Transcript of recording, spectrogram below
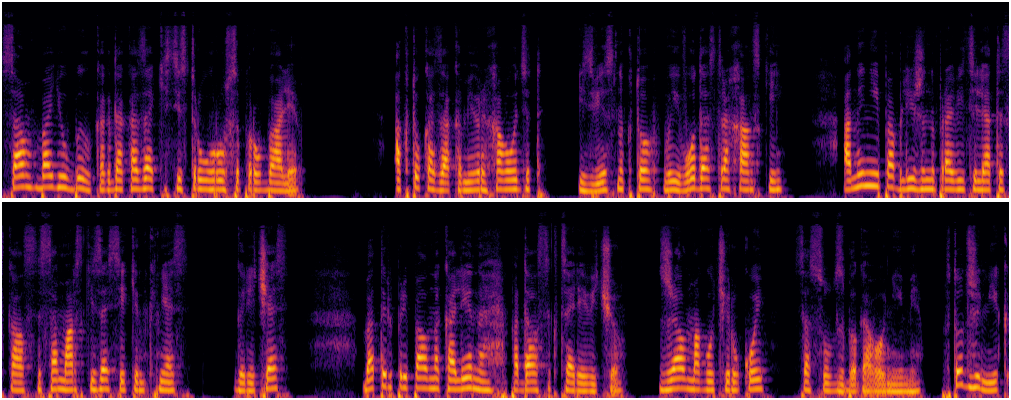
сам в бою был, когда казаки сестру Уруса порубали. А кто казаками верховодит? Известно кто, воевода Астраханский. А ныне и поближе на правителя отыскался самарский Засекин князь. Горячась, Батыр припал на колено, подался к царевичу. Сжал могучей рукой сосуд с благовониями. В тот же миг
